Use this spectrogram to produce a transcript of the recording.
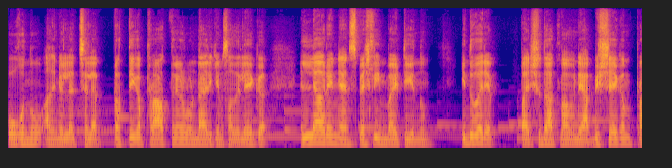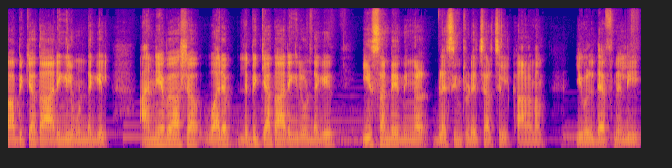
പോകുന്നു. അതിനുള്ള ചില പ്രത്യേക പ്രാർത്ഥനകൾ ഉണ്ടായിരിക്കും. അതിലേക്ക് എല്ലാവരെയും ഞാൻ സ്പെഷ്യലി ഇൻവൈറ്റ് ചെയ്യുന്നു. ഇതുവരെ പരിശുദ്ധാത്മാവിന്റെ അഭിഷേകം പ്രാപിക്കാത്ത ആരെങ്കിലും ഉണ്ടെങ്കിൽ അന്യഭാഷ വരം ലഭിക്കാത്ത ആരെങ്കിലും ഉണ്ടെങ്കിൽ ഈ സൺഡേ നിങ്ങൾ ബ്ലെസ്സിങ് ടുഡേ ചർച്ചിൽ കാണണം. You will definitely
